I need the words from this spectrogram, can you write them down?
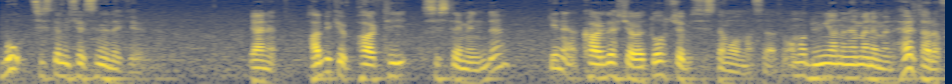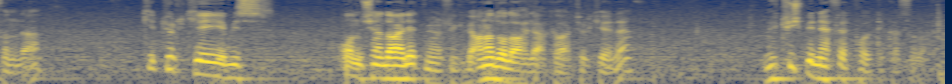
bu sistem içerisine de girdi. Yani halbuki parti sisteminde yine kardeşçe ve dostça bir sistem olması lazım. Ama dünyanın hemen hemen her tarafında ki Türkiye'yi biz onun içine dahil etmiyoruz çünkü bir Anadolu ahlakı var Türkiye'de. Müthiş bir nefret politikası var.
